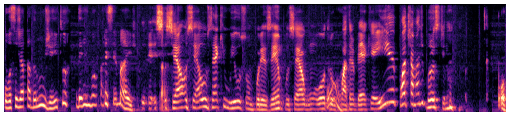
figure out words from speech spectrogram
ou você já tá dando um jeito dele não aparecer mais. Se, se, é, se é o Zach Wilson, por exemplo, se é algum outro oh. quarterback aí, pode chamar de bust, né? Pô,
